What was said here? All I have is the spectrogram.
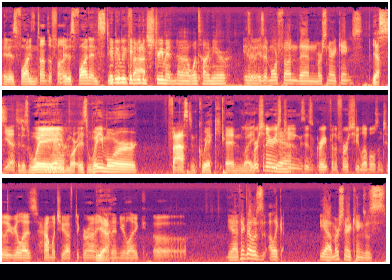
it is fun. It's tons of fun. It is fun and stupid. Maybe we and could we fast. could stream it uh, one time here. Is Yeah, it it more fun than Mercenary Kings? Yes. Yes. It is way Yeah. more. It's way more fast and quick and like. Mercenaries Yeah. Kings is great for the first few levels until you realize how much you have to grind. Yeah. And then you're like, uh. Yeah, I think that was uh, like, yeah, Mercenary Kings was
